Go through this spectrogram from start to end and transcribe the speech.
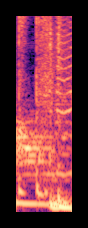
Wow.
